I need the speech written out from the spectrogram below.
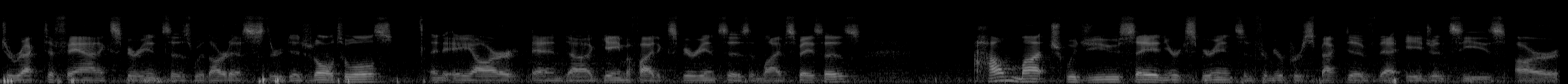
direct to fan experiences with artists through digital tools and AR and uh, gamified experiences in live spaces. How much would you say, in your experience and from your perspective, that agencies are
